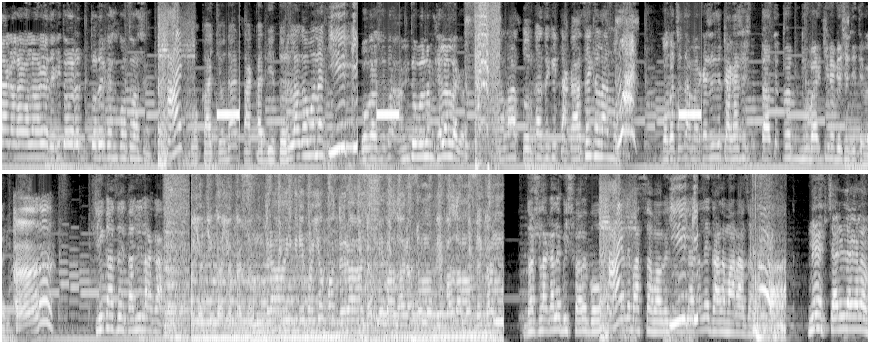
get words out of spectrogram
লাগা লাগা লাগা দেখি তোদের তোদের কাছে কত আছে। বোকা চোদা টাকা দিয়ে তোরে লাগাবো না কি বোকা চোদা আমি তো বললাম খেলা লাগা শালা তোর কাছে কি টাকা আছে খেলার মতো বোকা চোদা আমার কাছে যে টাকা আছে তাতে তোর দুবার কিনে বেচে দিতে পারি। ঠিক আছে তাহলে লাগা। দশ লাগালে বিশ পাবে বউ লাগালে বাচ্চা পাবে লাগালে গাল মারা যাবে। নে চারি লাগালাম।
